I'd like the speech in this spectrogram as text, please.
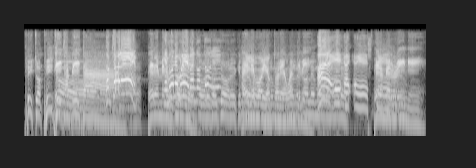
Pita, pita. Pita, pita. ¡Doctores! Espéreme, ¡Que no le doctor. Ahí le voy, doctor, aguánteme. Ah, le- eh, eh, este... Espérame, Rini.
